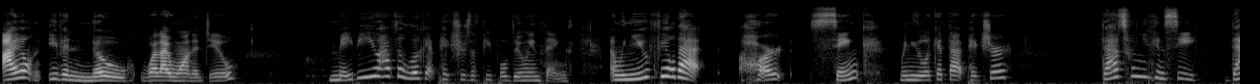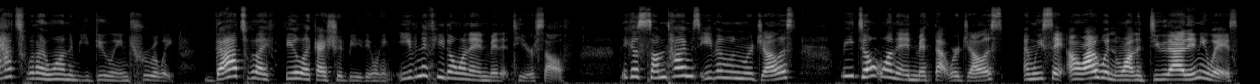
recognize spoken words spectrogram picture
I don't even know what I want to do, maybe you have to look at pictures of people doing things. And when you feel that heart sink when you look at that picture, that's when you can see that's what I want to be doing truly. That's what I feel like I should be doing, even if you don't want to admit it to yourself. Because sometimes, even when we're jealous, we don't want to admit that we're jealous and we say, Oh, I wouldn't want to do that anyways.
